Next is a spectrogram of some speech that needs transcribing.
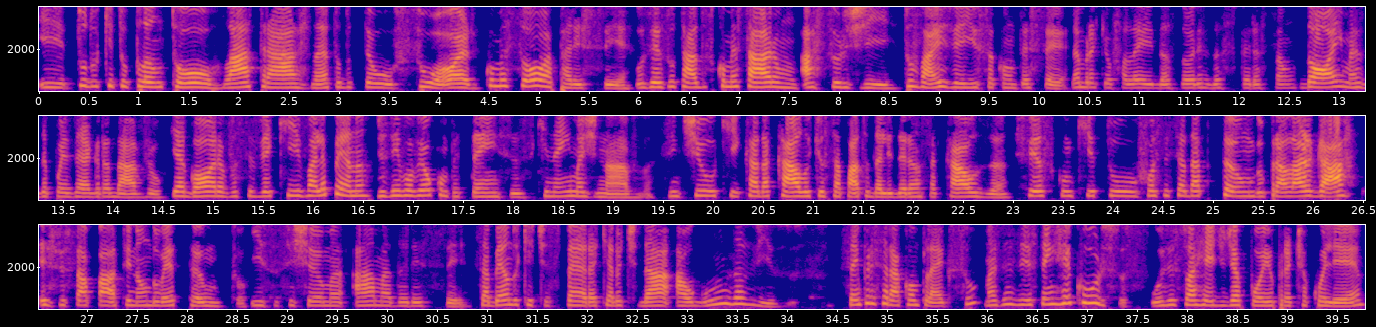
e tudo que tu plantou lá atrás, né, todo teu suor começou a aparecer. Os resultados começaram a surgir. Tu vai ver isso acontecer. Lembra que eu falei das dores da superação? Dói, mas depois é agradável. E agora você vê que vale a pena. Desenvolveu competências que nem imaginava. Sentiu que cada calo que o sapato da liderança causa fez com que tu fosse se adaptando para largar esse sapato e não do doer tanto. Isso se chama amadurecer. Sabendo que te espera, quero te dar alguns avisos. Sempre será complexo, mas existem recursos. Use sua rede de apoio para te acolher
